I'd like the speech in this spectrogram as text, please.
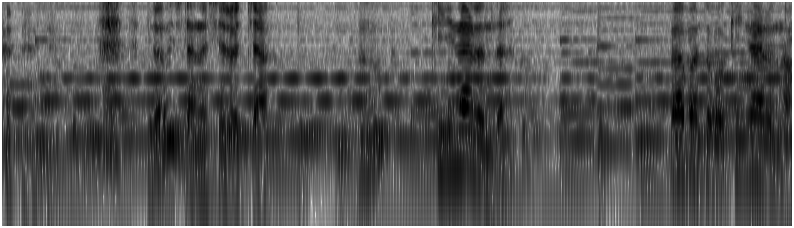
どうしたの？シロちゃん、うん、気になるんだ。ばあばのとこ気になるの。ん？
